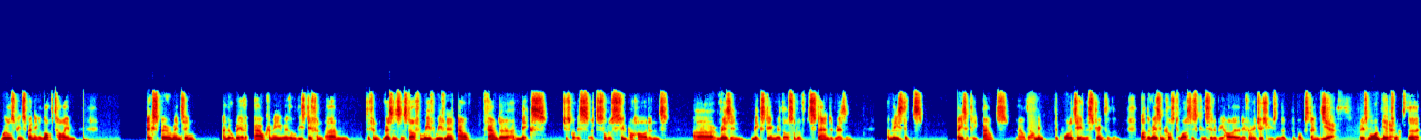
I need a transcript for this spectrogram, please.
Will's been spending a lot of time experimenting, a little bit of alchemy with all these different um, different resins and stuff, and we've we've now found a, a mix. Just got this sort of super hardened uh, resin mixed in with our sort of standard resin, and these things basically bounce. Now, that I mean, the quality and the strength of them, but the resin cost to us is considerably higher than if we were just using the, the bog standard. stuff. But it's more important to us that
